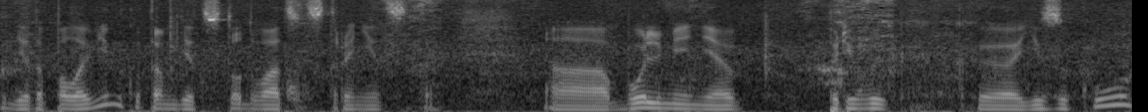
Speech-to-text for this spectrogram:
где-то половинку, там где-то 120 страниц. Э, более-менее привык к языку.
